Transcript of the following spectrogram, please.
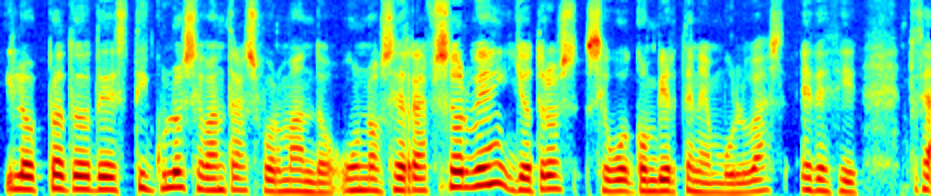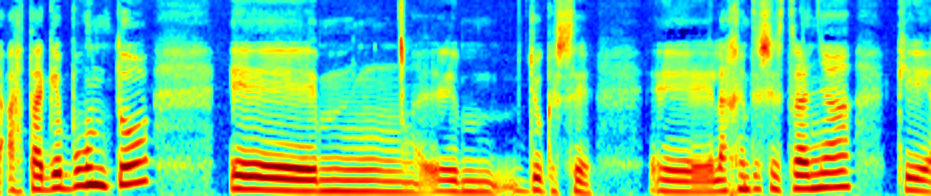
y los prototestículos se van transformando. Unos se reabsorben y otros se convierten en vulvas. Es decir, entonces, ¿hasta qué punto, eh, mm, em, yo qué sé, eh, la gente se extraña que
